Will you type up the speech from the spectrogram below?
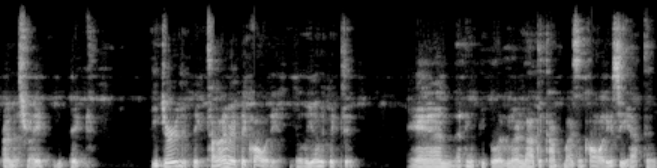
premise, right? You pick features, you pick time, or you pick quality. So you only pick two. And I think people have learned not to compromise on quality, so you have to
